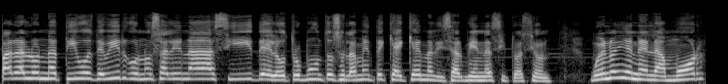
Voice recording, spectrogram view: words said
Para los nativos de Virgo no sale nada así del otro mundo, solamente que hay que analizar bien la situación. Bueno, y en el amor,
